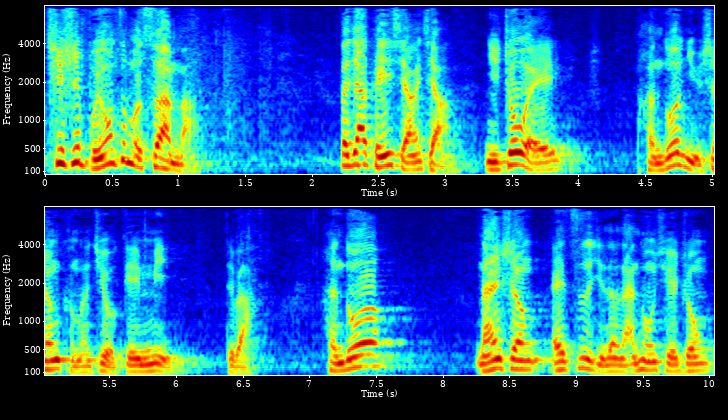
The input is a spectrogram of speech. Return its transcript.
其实不用这么算吧，大家可以想一想，你周围很多女生可能就有 gay 蜜，对吧？很多男生哎，自己的男同学中，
